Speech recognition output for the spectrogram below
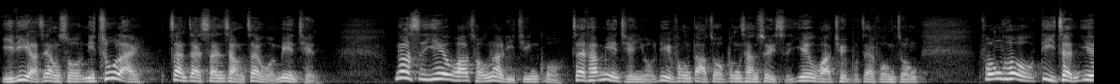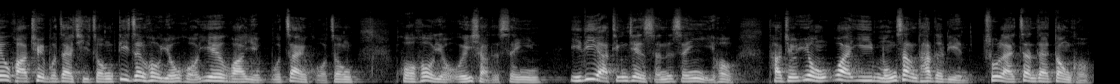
以利亚这样说：“你出来，站在山上，在我面前。”那是耶和华从那里经过，在他面前有烈风大作，崩山碎石，耶和华却不在风中；风后地震，耶和华却不在其中；地震后有火，耶和华也不在火中；火后有微小的声音。以利亚听见神的声音以后，他就用外衣蒙上他的脸，出来站在洞口。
